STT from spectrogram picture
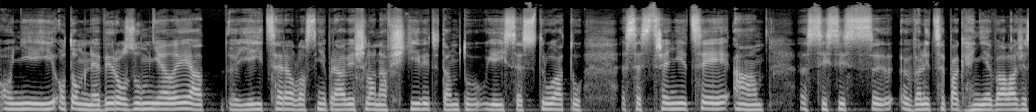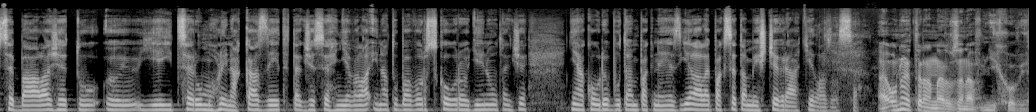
Oni ji o tom nevyrozuměli a její dcera vlastně právě šla navštívit tam tu její sestru a tu sestřenici a si si velice pak hněvala, že se bála, že tu její dceru mohli nakazit, takže se hněvala i na tu bavorskou rodinu, takže nějakou dobu tam pak nejezdila, ale pak se tam ještě vrátila zase. A ona je teda narozena v Mnichově.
